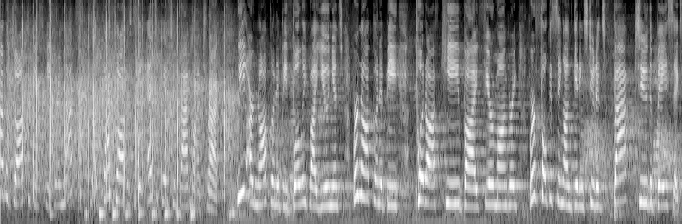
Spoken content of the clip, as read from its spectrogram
have a job to do, Speaker, and that's, that job is to get education back on track. We are not going to be bullied by unions. We're not going to be put off key by fear-mongering. We're focusing on getting students back to the basics.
